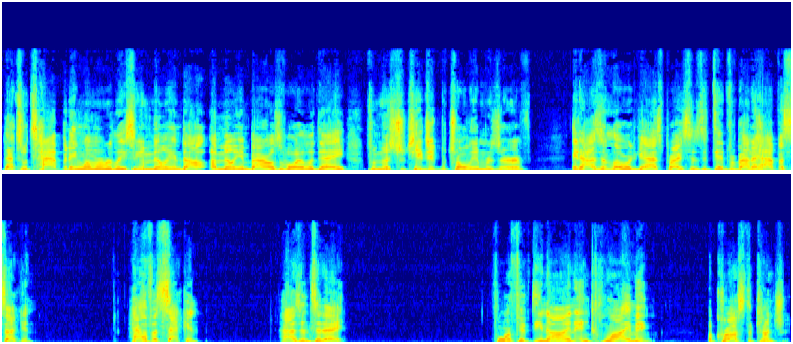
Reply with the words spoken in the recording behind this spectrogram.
That's what's happening when we're releasing a million do- a million barrels of oil a day from the Strategic Petroleum Reserve. It hasn't lowered gas prices. It did for about a half a second. Half a second. Hasn't today. 459 and climbing across the country.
